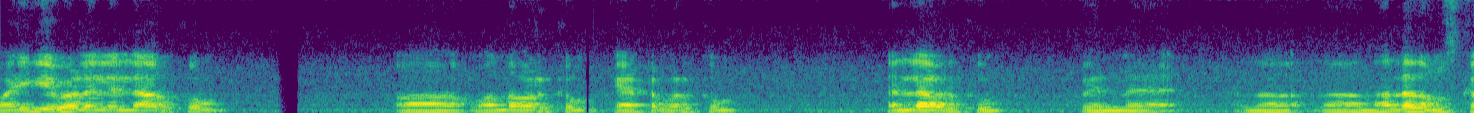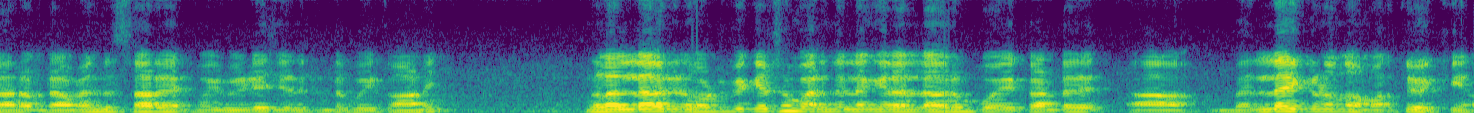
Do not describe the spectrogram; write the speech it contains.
വൈകിയ വേളയിൽ എല്ലാവർക്കും വന്നവർക്കും കേട്ടവർക്കും എല്ലാവർക്കും പിന്നെ നല്ല നമസ്കാരം. രാമേന്ദ്ര സാറെ പോയി വീഡിയോ ചെയ്തിട്ടുണ്ട് പോയി കാണി. നിങ്ങളെല്ലാവരും നോട്ടിഫിക്കേഷൻ വരുന്നില്ലെങ്കിൽ എല്ലാവരും പോയി കണ്ട് ബെല്ലൈക്കണമെന്ന് അമർത്തി വെക്കുക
